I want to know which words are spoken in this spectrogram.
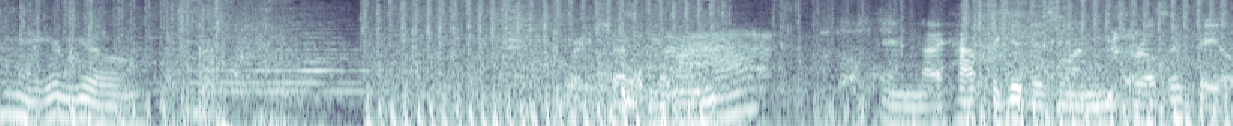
Alright, here we go. Right, shut the alarm off. And I have to get this one or else I fail.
